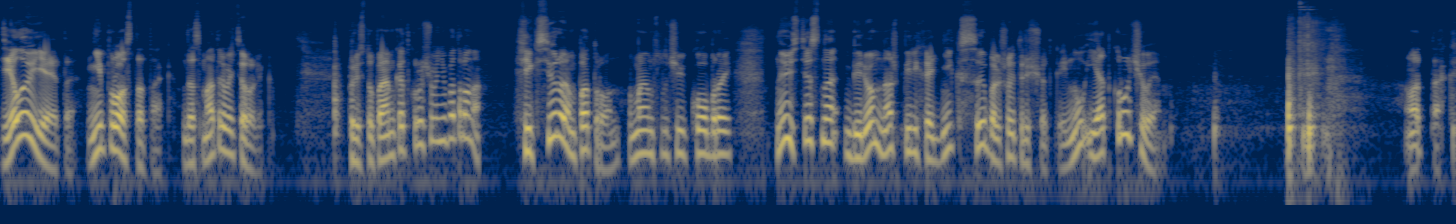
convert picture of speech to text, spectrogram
Делаю я это не просто так. Досматривайте ролик. Приступаем к откручиванию патрона. Фиксируем патрон, в моем случае коброй. Ну и, естественно, берем наш переходник с большой трещоткой. Ну и откручиваем. Вот так.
